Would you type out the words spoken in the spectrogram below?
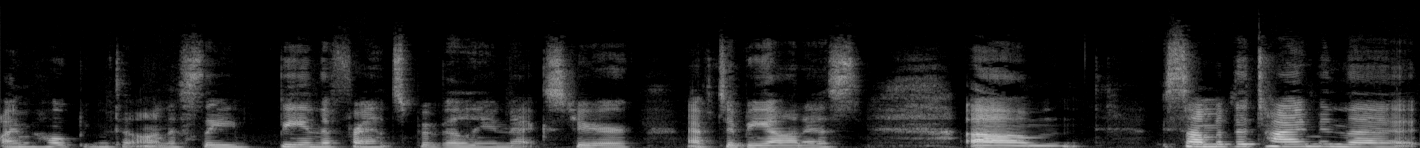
I'm hoping to honestly be in the France Pavilion next year. I have to be honest. Um, some of the time in the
